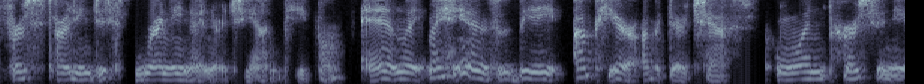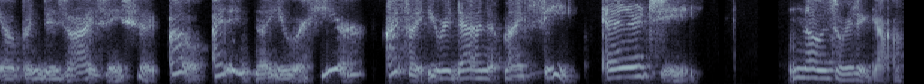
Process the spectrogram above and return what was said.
first starting just running energy on people. And like my hands would be up here, up at their chest. One person, he opened his eyes and he said, Oh, I didn't know you were here. I thought you were down at my feet. Energy knows where to go.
